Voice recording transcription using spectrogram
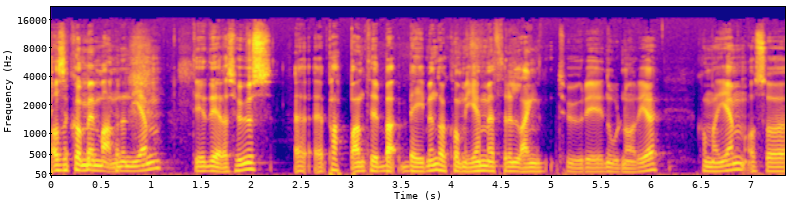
Og så kommer mannen hjem til deres hus. Eh, eh, pappaen til ba babyen da kommer hjem etter en lang tur i Nord-Norge. Kommer hjem, og så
